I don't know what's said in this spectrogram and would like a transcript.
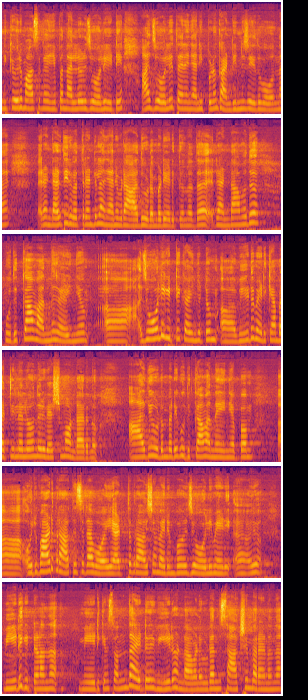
എനിക്ക് ഒരു മാസം കഴിഞ്ഞപ്പോൾ നല്ലൊരു ജോലി കിട്ടി. ആ ജോലി തന്നെ ഞാൻ ഇപ്പോഴും കണ്ടിന്യൂ ചെയ്തു പോകുന്ന രണ്ടായിരത്തി ഇരുപത്തിരണ്ടിലാണ് ഞാനിവിടെ ആദ്യം ഉടമ്പടി എടുക്കുന്നത്. രണ്ടാമത് പുതുക്കാൻ വന്നു കഴിഞ്ഞും ജോലി കിട്ടിക്കഴിഞ്ഞിട്ടും വീട് മേടിക്കാൻ പറ്റില്ലല്ലോ എന്നൊരു വിഷമം ഉണ്ടായിരുന്നു. ആദ്യം ഉടമ്പടി പുതുക്കാൻ വന്നു കഴിഞ്ഞപ്പം ഒരുപാട് പ്രാർത്ഥിച്ചിട്ടാണ് പോയി. അടുത്ത പ്രാവശ്യം വരുമ്പോൾ ജോലി മേടി ഒരു വീട് കിട്ടണമെന്ന് മേടിക്കണം. സ്വന്തമായിട്ട് ഒരു വീടുണ്ടാവണം. ഇവിടെ ഒന്ന് സാക്ഷ്യം പറയണമെന്ന്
